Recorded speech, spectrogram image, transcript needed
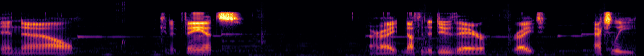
And now we can advance. All right, nothing to do there, right? Actually,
